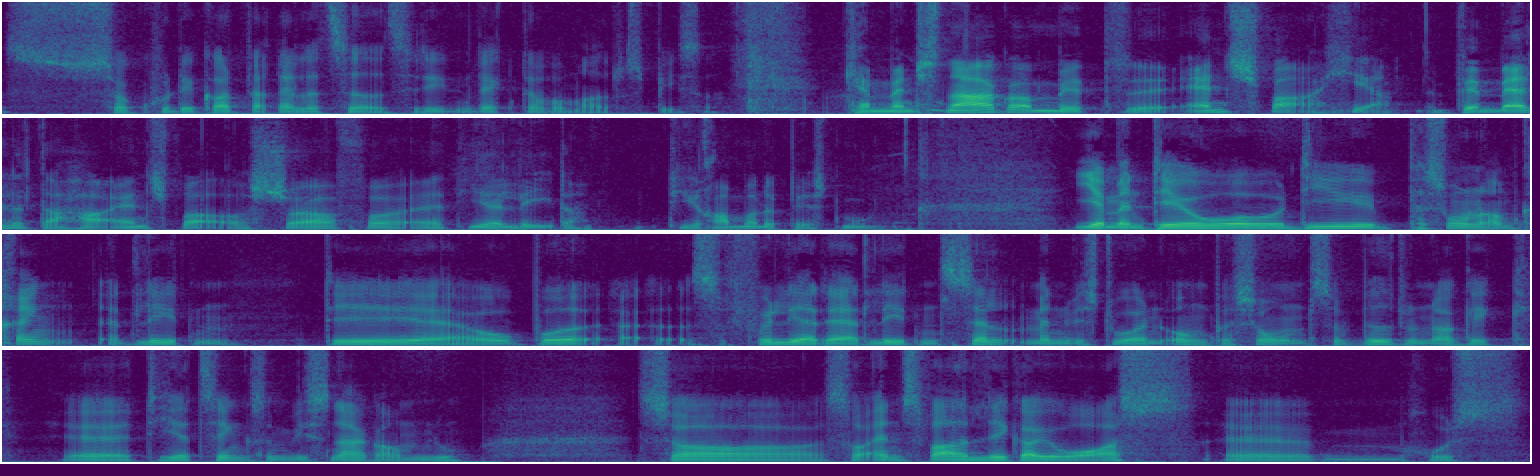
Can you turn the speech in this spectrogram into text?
så kunne det godt være relateret til din vægt og hvor meget du spiser. Kan man snakke om et øh, ansvar her? Hvem er det, der har ansvar og sørge for, at de atleter de rammer det bedst muligt? Jamen det er jo de personer omkring atleten. Det er jo både, selvfølgelig er det atleten selv, men hvis du er en ung person, så ved du nok ikke øh, de her ting, som vi snakker om nu. Så, så ansvaret ligger jo også øh, hos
